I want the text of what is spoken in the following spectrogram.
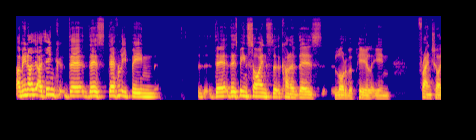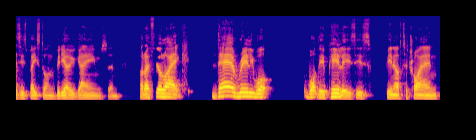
i mean I, I, think there there's definitely been there there's been signs that kind of there's a lot of appeal in franchises based on video games and but i feel like they're really what what the appeal is is being able to try and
